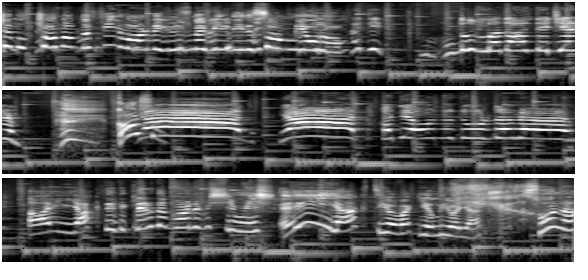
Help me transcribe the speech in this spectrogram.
çabuk çorbamda fil var ve yüzme bildiğini sanmıyorum. Hadi dumbadan geçerim. Garson. Yan! Yan! Hadi onu durdurun. Ay yak dedikleri de böyle bir şeymiş. Ey yak diyor bak yalıyor yak. Sonra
